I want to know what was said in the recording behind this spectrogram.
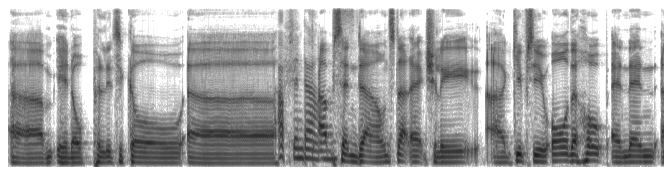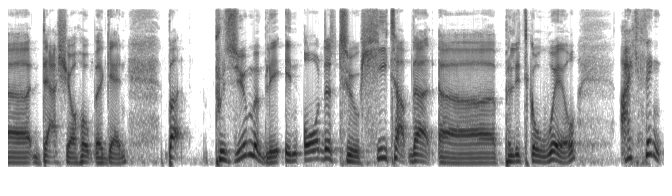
um, you know, political uh, Ups and downs. ups and downs that actually uh, gives you all the hope, and then uh, dash your hope again. But presumably, in order to heat up that uh, political will, I think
